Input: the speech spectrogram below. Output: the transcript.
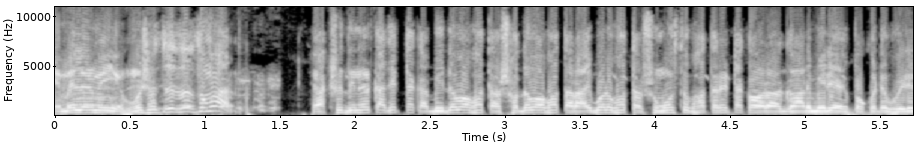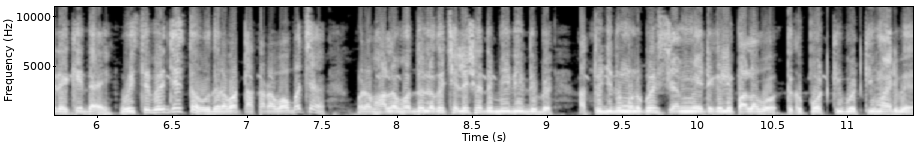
এমএলএ মেয়ে হুঁশ আছে তো তোমার? একশো দিনের কাজের টাকা বিধবা ভাতা সদবা ভাতা রাইবর ভাতা সমস্ত ভাতারের টাকা ওরা গাঁড় মেরে পকেটে ভরে রেখে দেয়। বুঝতে পেরেছিস তো? ওদের আবার টাকার অভাব আছে? ওরা ভালো ভদ্র লোকের ছেলের সাথে বিয়ে দিয়ে দেবে। আর তুই যদি মনে করিস আমি মেয়েটাকে পালাবো তোকে পটকি পটকি মারবে।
